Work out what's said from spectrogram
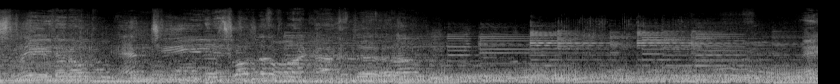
streed erop en Tieren slot er vlak achteraan. En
